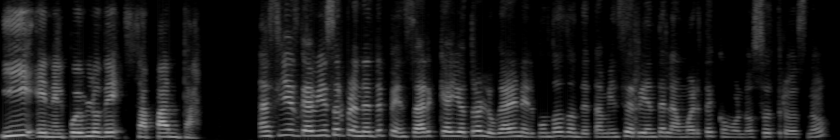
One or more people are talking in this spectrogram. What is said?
y en el pueblo de Zapanta. Así es, Gaby, es sorprendente pensar que hay otro lugar en el mundo donde también se ríen de la muerte como nosotros, ¿no?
